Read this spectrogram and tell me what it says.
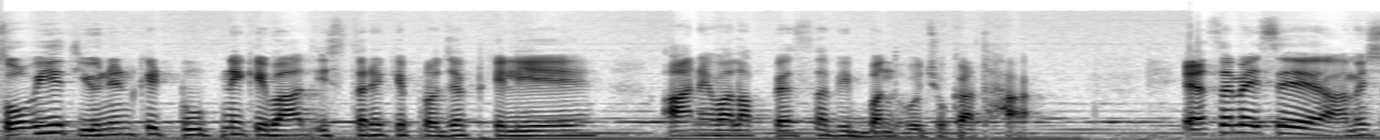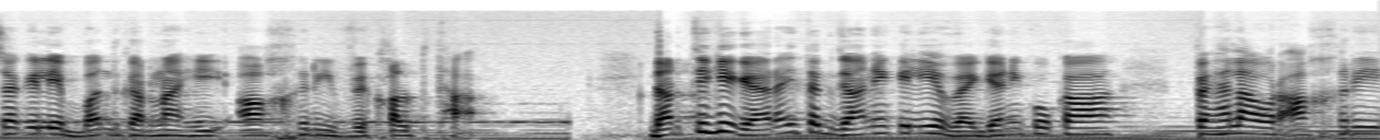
सोवियत यूनियन के टूटने के बाद इस तरह के प्रोजेक्ट के लिए आने वाला पैसा भी बंद हो चुका था। ऐसे में इसे हमेशा के लिए बंद करना ही आखिरी विकल्प था। धरती की गहराई तक जाने के लिए वैज्ञानिकों का पहला और आखिरी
